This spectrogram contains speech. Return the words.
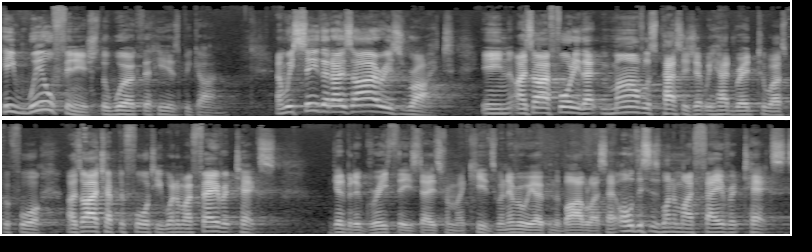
He will finish the work that He has begun. And we see that Isaiah is right. In Isaiah 40, that marvelous passage that we had read to us before, Isaiah chapter 40, one of my favourite texts. I get a bit of grief these days from my kids. Whenever we open the Bible, I say, Oh, this is one of my favourite texts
